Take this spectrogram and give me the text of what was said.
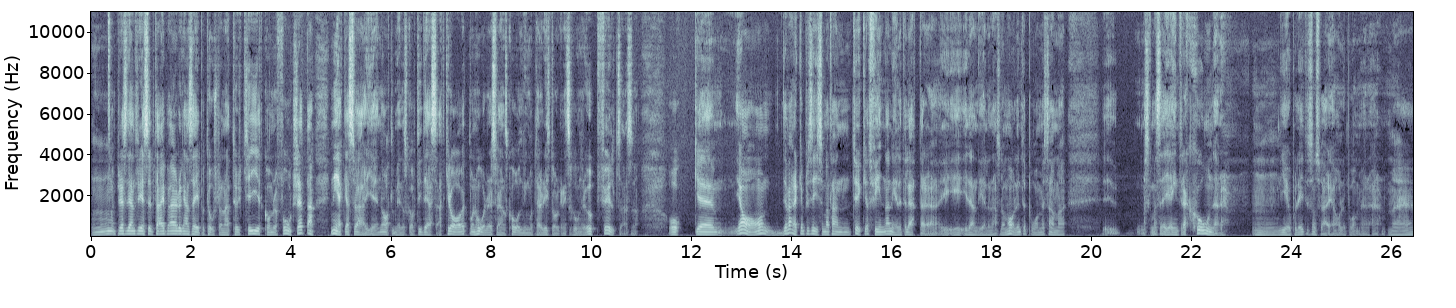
Mm, president Recep Tayyip Erdogan säger på torsdagen att Turkiet kommer att fortsätta neka Sverige NATO-medlemskap till dess att kravet på en hårdare svensk hållning mot terroristorganisationer uppfyllts. Alltså. Och Eh, ja, det verkar precis som att han tycker att Finland är lite lättare i, i den delen. Alltså de håller inte på med samma, eh, vad ska man säga, interaktioner mm, geopolitiskt som Sverige håller på med. Det. Nej,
